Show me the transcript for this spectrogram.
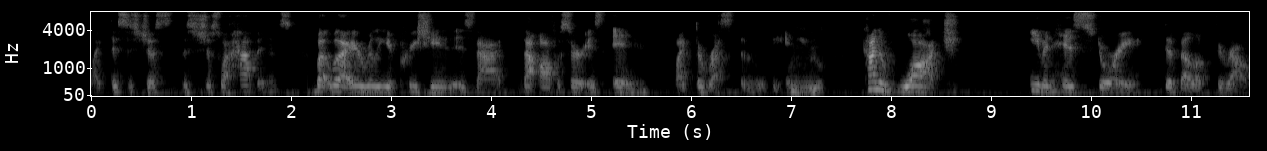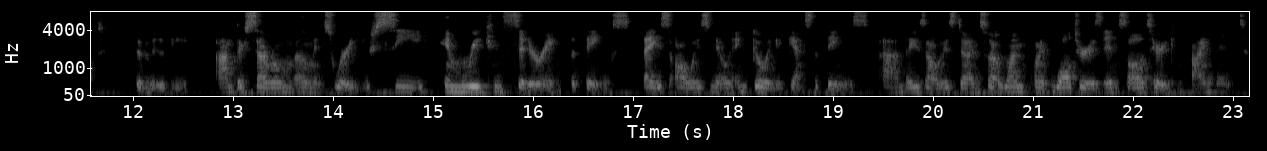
like this is just this is just what happens. But what i really appreciated is that that officer is in like the rest of the movie. And you kind of watch even his story develop throughout the movie um, there's several moments where you see him reconsidering the things that he's always known and going against the things um, that he's always done. So at one point, Walter is in solitary confinement,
